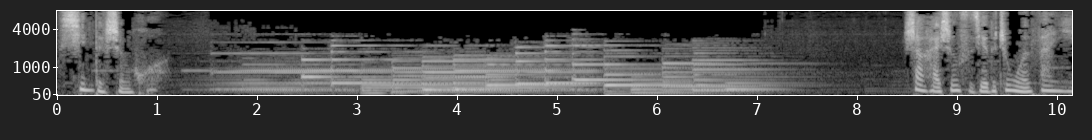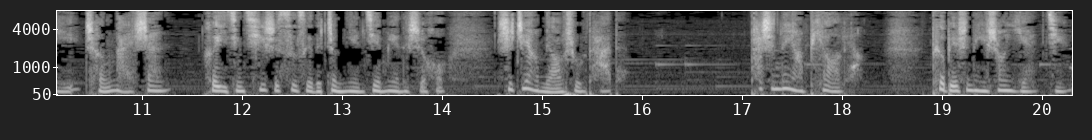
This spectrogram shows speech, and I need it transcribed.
新的生活。上海生死劫的中文翻译程乃山。和已经七十四岁的郑念见面的时候，是这样描述她的：她是那样漂亮，特别是那一双眼睛。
